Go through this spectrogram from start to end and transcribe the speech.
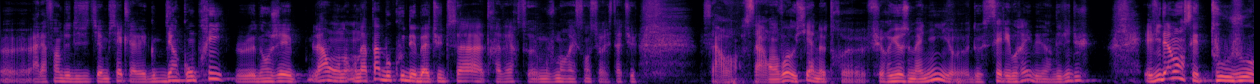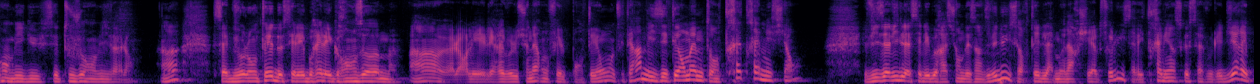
à la fin du XVIIIe siècle, avait bien compris le danger. Là, on n'a pas beaucoup débattu de ça à travers ce mouvement récent sur les statuts. Ça, renvoie aussi à notre furieuse manie de célébrer des individus. Évidemment, c'est toujours ambigu, c'est toujours ambivalent. Hein. cette volonté de célébrer les grands hommes. Hein. Alors les, révolutionnaires ont fait le Panthéon, etc. Mais ils étaient en même temps très très méfiants vis-à-vis de la célébration des individus. Ils sortaient de la monarchie absolue, ils savaient très bien ce que ça voulait dire. Et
